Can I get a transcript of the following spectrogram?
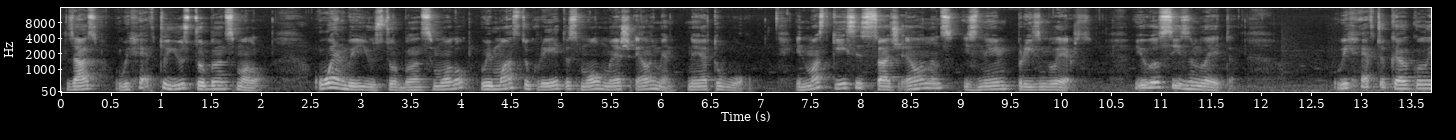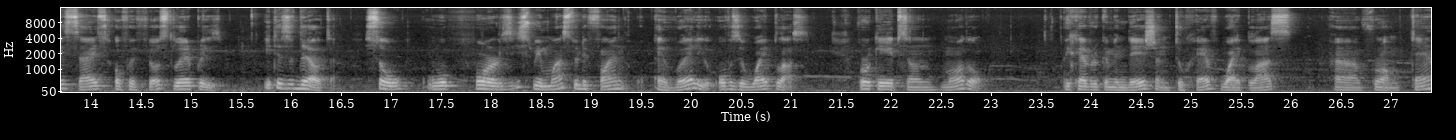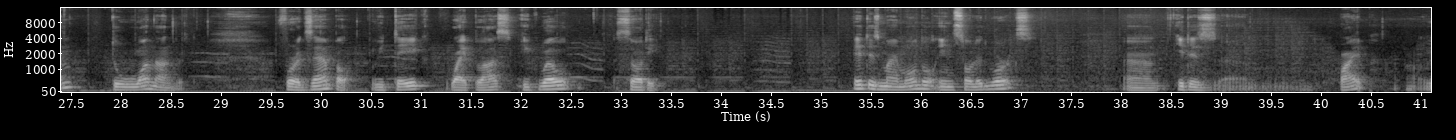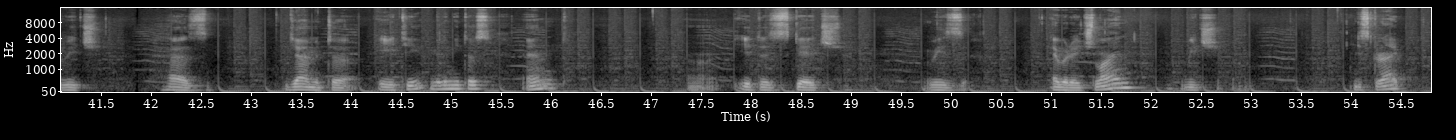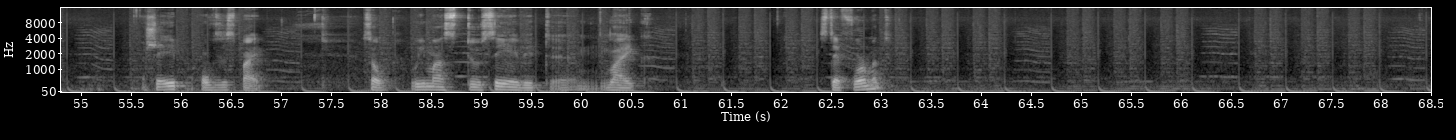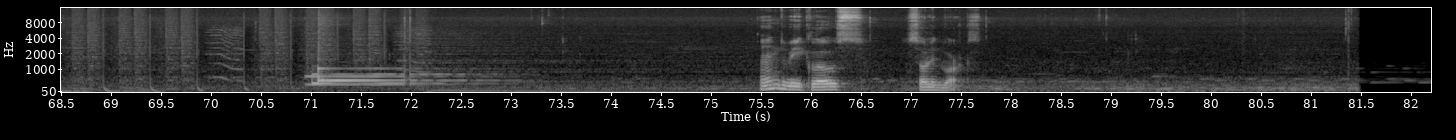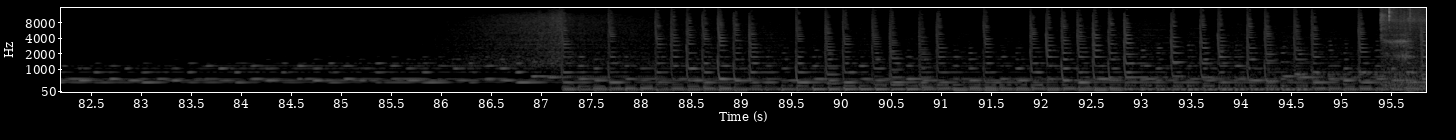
Thus, we have to use turbulence model. When we use turbulence model, we must to create a small mesh element near to wall. In most cases, such elements is named prism layers. You will see them later. We have to calculate size of a first layer prism. It is a delta. So, for this we must to define a value of the y plus. For k epsilon model, we have recommendation to have y plus uh, from 10 to 100. For example, we take y plus equal 30. It is my model in SolidWorks. Um, it is um, pipe uh, which has diameter 80 millimeters and uh, it is sketched with average line which describe shape of this pipe so we must to save it um, like step format and we close SolidWorks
